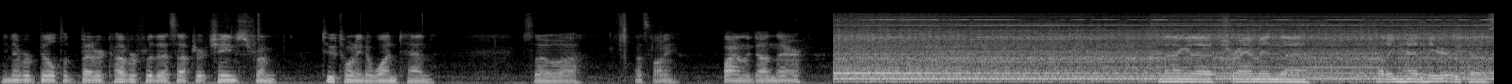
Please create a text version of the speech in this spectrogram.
he never built a better cover for this after it changed from 220 to 110. So, uh, that's funny. Finally done there. And then I'm going to tram in the cutting head here because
